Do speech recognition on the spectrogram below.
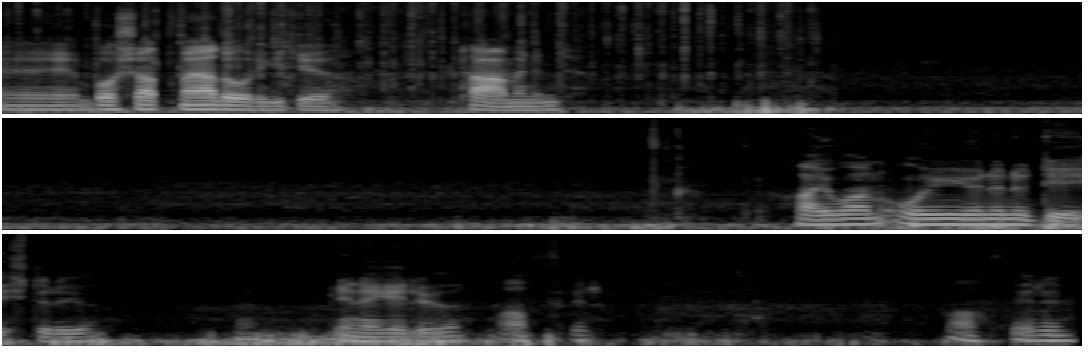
Ee, boşaltmaya doğru gidiyor tahminimce. Hayvan oyun yönünü değiştiriyor. Yine geliyor. Aferin. Aferin.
